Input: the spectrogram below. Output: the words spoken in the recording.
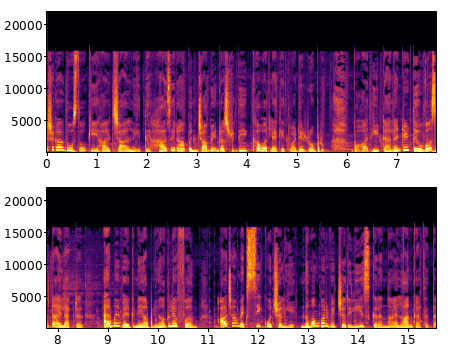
ਸਤਿ ਸ਼੍ਰੀ ਅਕਾਲ ਦੋਸਤੋ, ਕੀ ਹਾਲ ਚਾਲ ਨੇ? ਤੇ ਹਾਜ਼ਰ ਹਾਂ ਪੰਜਾਬੀ ਇੰਡਸਟਰੀ ਦੀ ਖਬਰ ਲੈ ਕੇ ਤੁਹਾਡੇ ਰੂਬਰੂ। ਬਹੁਤ ਹੀ ਟੈਲੈਂਟਡ ਤੇ ਵਰਸਟਾਈਲ ਐਕਟਰ ਐਮਏ ਵਿਰਕ ਨੇ ਆਪਣੀ ਅਗਲੀ ਫਿਲਮ ਅੱਜ ਆਜਾ ਮੈਕਸੀਕੋ ਚਲੀਏ ਨਵੰਬਰ ਵਿੱਚ ਰਿਲੀਜ਼ ਕਰਨ ਦਾ ਐਲਾਨ ਕਰ ਦਿੱਤਾ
